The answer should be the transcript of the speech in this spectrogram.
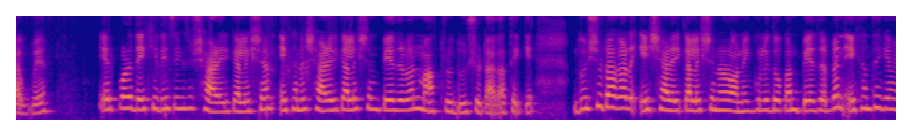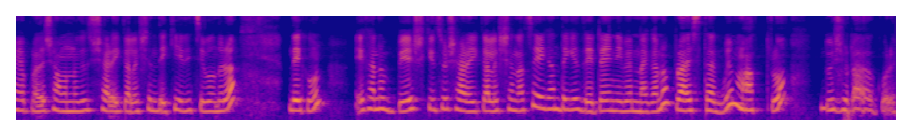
লাগবে। এরপরে দেখিয়ে দিচ্ছি কিছু শাড়ির কালেকশন। এখানে শাড়ির কালেকশন পেয়ে যাবেন মাত্র দুশো টাকা থেকে। দুশো টাকার এই শাড়ির কালেকশনের অনেকগুলি দোকান পেয়ে যাবেন। এখান থেকে আমি আপনাদের সামান্য কিছু শাড়ির কালেকশন দেখিয়ে দিচ্ছি, বন্ধুরা। দেখুন, এখানে বেশ কিছু শাড়ির কালেকশন আছে। এখান থেকে যেটাই নেবেন না কেন প্রাইস থাকবে মাত্র দুশো টাকা করে।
